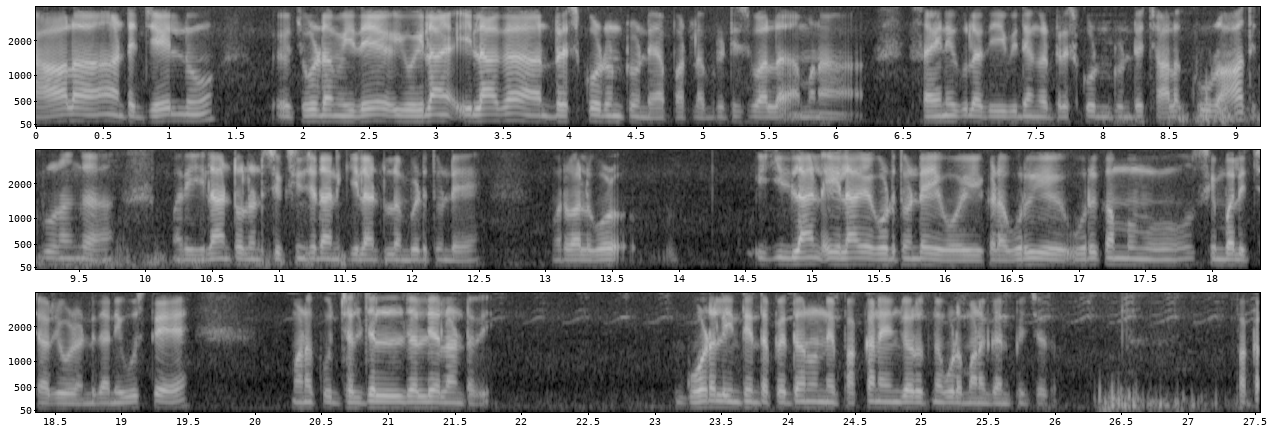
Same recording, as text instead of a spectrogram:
చాలా అంటే జైలును చూడడం ఇదే ఇలా ఇలాగా డ్రెస్ కోడ్ ఉంటుండే అప్పట్లో. బ్రిటిష్ వాళ్ళ మన సైనికులది ఈ విధంగా డ్రెస్ కోడ్ ఉంటుంటే చాలా క్రూరాతి క్రూరంగా మరి ఇలాంటి వాళ్ళని శిక్షించడానికి ఇలాంటి వాళ్ళని పెడుతుండే. మరి వాళ్ళు ఇలా ఇలాగే కొడుతుండే ఇక్కడ ఉరి ఉరికంబము సింబల్ ఇచ్చారు చూడండి. దాన్ని చూస్తే మనకు జల్ జల్ జల్ జల్ అంటుంది. గోడలు ఇంత ఇంత పెద్దగా ఉన్నాయి పక్కన ఏం జరుగుతుందో కూడా మనకు కనిపించదు. పక్క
